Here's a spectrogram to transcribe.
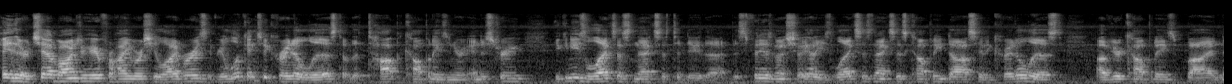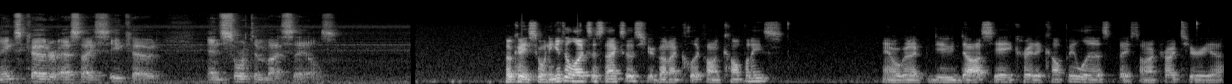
Hey there, Chad Bonger here for High University Libraries. If you're looking to create a list of the top companies in your industry, you can use LexisNexis to do that. This video is going to show you how to use LexisNexis Company Dossier to create a list of your companies by NAICS code or SIC code and sort them by sales. Okay, so when you get to LexisNexis, you're going to click on Companies, and we're going to do Dossier, create a company list based on our criteria.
